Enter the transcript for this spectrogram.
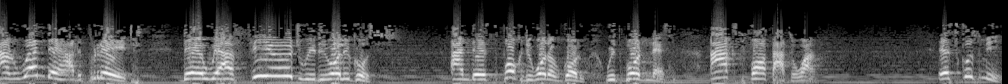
and when they had prayed, they were filled with the Holy Ghost and they spoke the word of God with boldness. Acts 4:31. Excuse me.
